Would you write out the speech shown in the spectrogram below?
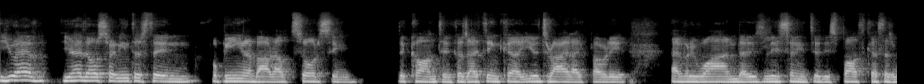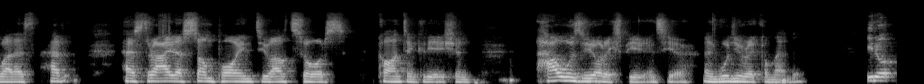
you have you had also an interesting opinion about outsourcing the content because I think uh, you try like probably everyone that is listening to this podcast as well as have has tried at some point to outsource content creation how was your experience here and would you recommend it you know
